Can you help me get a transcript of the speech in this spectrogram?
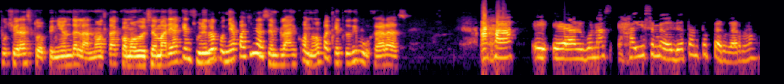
pusieras tu opinión de la nota, como Dulce María, que en su libro ponía páginas en blanco, ¿no? Para que tú dibujaras. Ajá, eh, eh, algunas, ay, se me dolió tanto perderlo,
